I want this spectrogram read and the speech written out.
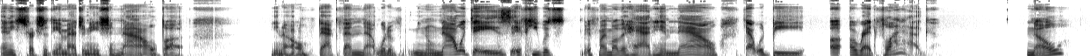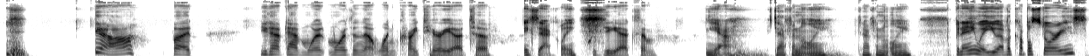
any stretch of the imagination now but you know back then that would have you know nowadays if he was if my mother had him now that would be a, a red flag. No? Yeah, but you'd have to have more more than that one criteria to, exactly. to DX him. yeah definitely definitely. But anyway you have a couple stories?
